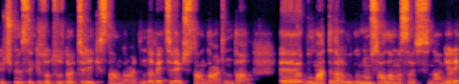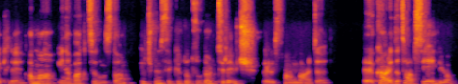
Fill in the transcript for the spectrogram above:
3834-2 standardında ve 3 standardında e, bu maddeler uygunluğun sağlanması açısından gerekli. Ama yine baktığımızda 3834-3 e, standardı e, kaydı tavsiye ediyor.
